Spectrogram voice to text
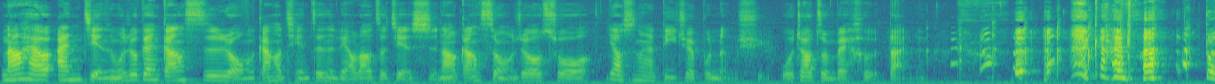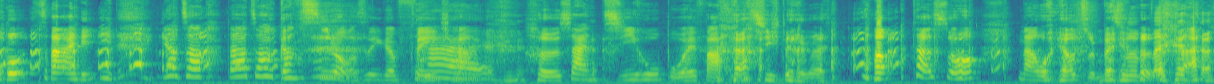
然后还要安检，我就跟钢丝绒刚好前阵子聊到这件事，然后钢丝绒就说，要是那个 DJ 不能去，我就要准备核弹了。看他多在意，要知道大家知道钢丝绒是一个非常和善、几乎不会发脾气的人。然后他说：“那我要准备核弹。”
